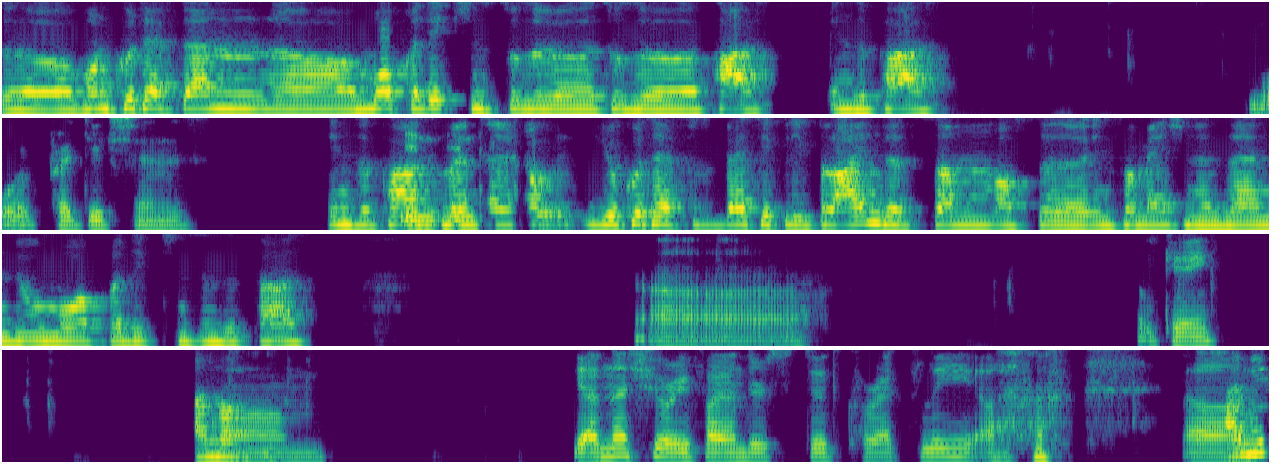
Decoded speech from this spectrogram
uh, one could have done uh, more predictions to the to the past in the past. More predictions. In the past, in, in, you could have basically blinded some of the information and then do more predictions in the past. Uh, okay. I'm not. Um, yeah, I'm not sure if I understood correctly. Uh, I mean,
